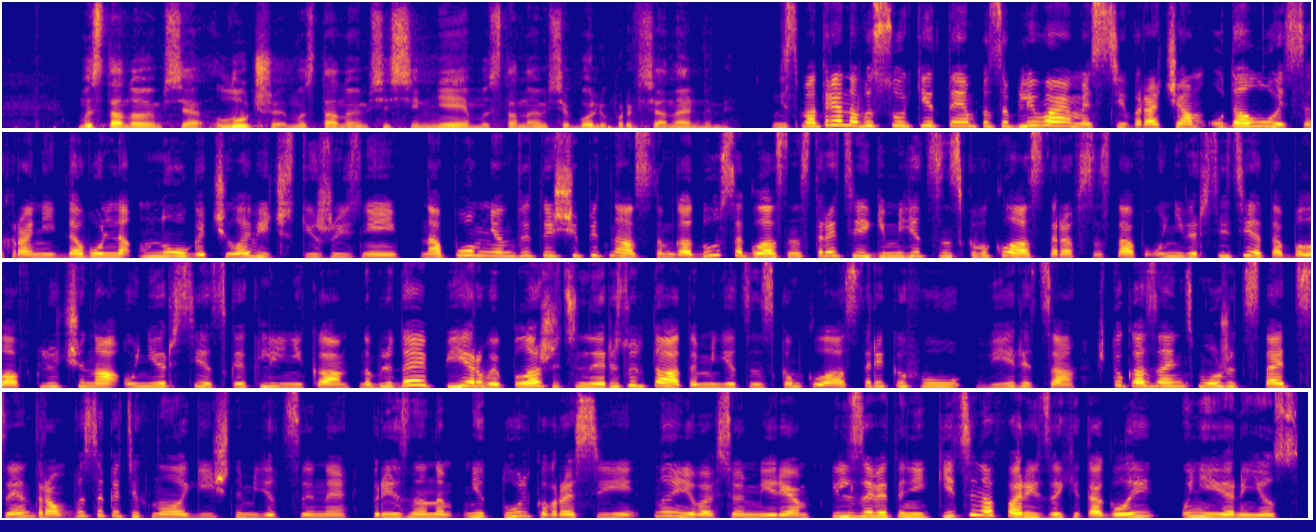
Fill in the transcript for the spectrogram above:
мы становимся лучше, мы становимся сильнее, мы становимся более профессиональными. Несмотря на высокие темпы заболеваемости, врачам удалось сохранить довольно много человеческих жизней. Напомним, в 2015 году, согласно стратегии медицинского кластера, в состав университета была включена университетская клиника. Наблюдая первые положительные результаты в медицинском кластере КФУ, верится, что Казань сможет стать центром высокотехнологичной медицины, признанным не только в России, но и во всем мире. Елизавета Никитина, Фарид Захитаглы, Универньюз.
